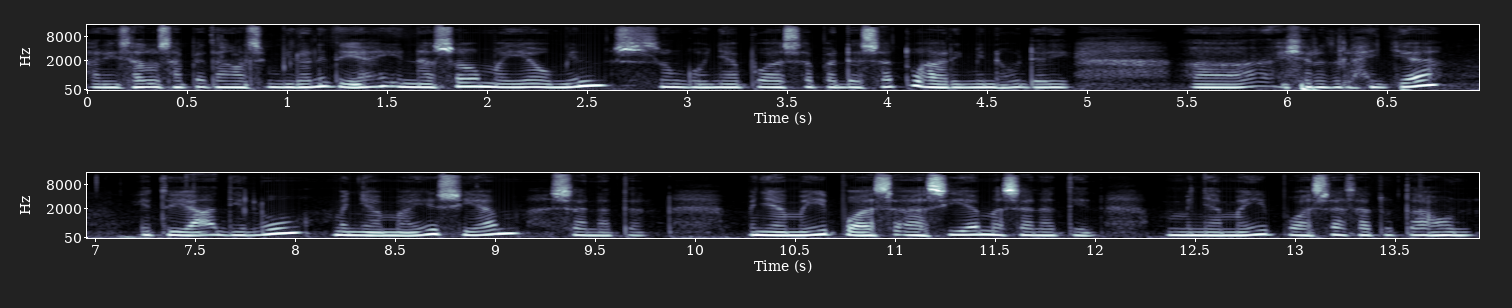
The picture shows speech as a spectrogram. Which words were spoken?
hari 1 sampai tanggal 9 itu ya. Inna sawma yaumin sesungguhnya puasa pada satu hari minhu dari uh, asyratul hijjah itu yang adilu menyamai siam sanatan. Menyamai puasa asia masanatin menyamai puasa satu tahun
